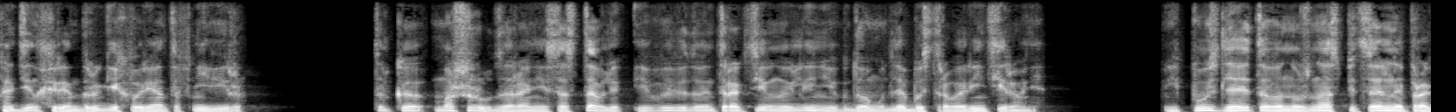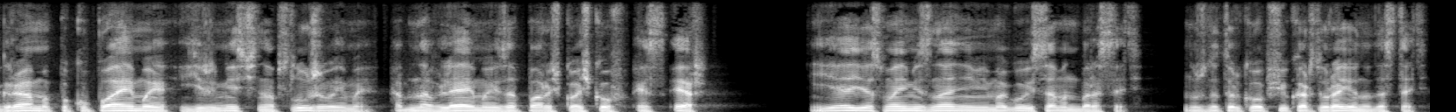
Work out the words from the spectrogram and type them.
Один хрен, других вариантов не вижу. Только маршрут заранее составлю и выведу интерактивную линию к дому для быстрого ориентирования. И пусть для этого нужна специальная программа, покупаемая, ежемесячно обслуживаемая, обновляемая за парочку очков СР. Я ее с моими знаниями могу и сам отбросать. Нужно только общую карту района достать.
